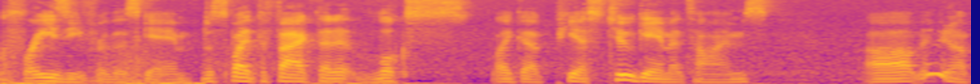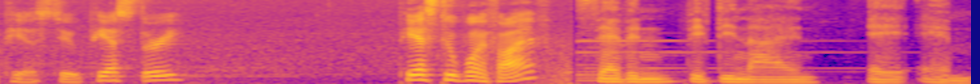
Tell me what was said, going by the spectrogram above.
crazy for this game, despite the fact that it looks like a PS2 game at times. Uh, maybe not PS2, PS3? PS 2.5? 7.59 a.m.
